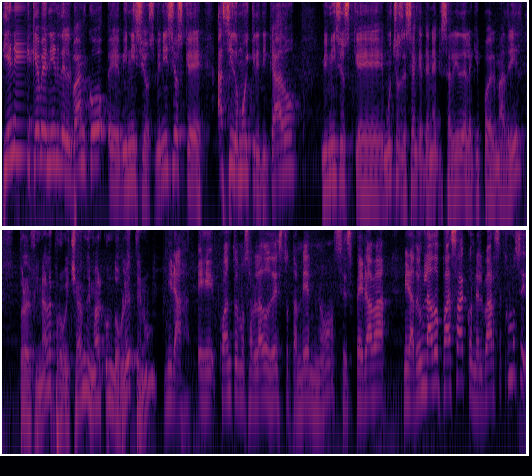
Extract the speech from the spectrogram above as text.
tiene que venir del banco eh, Vinicius, Vinicius que ha sido muy criticado, Vinicius que muchos decían que tenía que salir del equipo del Madrid, pero al final aprovechando y marca un doblete, ¿no? Mira, eh, cuánto hemos hablado de esto también, ¿no? Se esperaba, mira, de un lado pasa con el Barça, ¿cómo se,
